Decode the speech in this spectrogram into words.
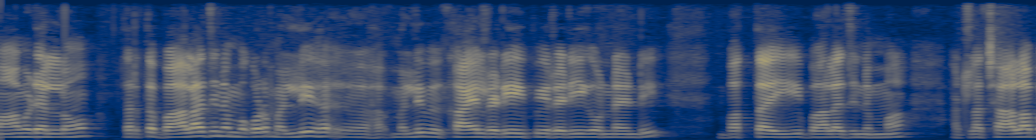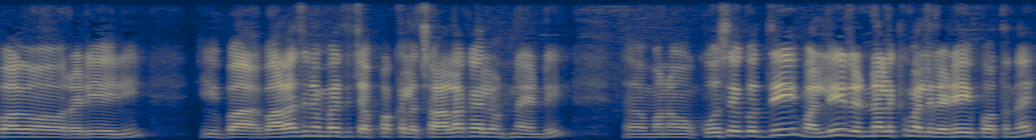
మామిడి అల్లం తర్వాత బాలాజీ నిమ్మ కూడా మళ్ళీ మళ్ళీ కాయలు రెడీ అయిపోయి రెడీగా ఉన్నాయండి. బత్తాయి బాలాజీ నిమ్మ అట్లా చాలా బాగా రెడీ అయినాయి. ఈ బా బాలాజీ నిమ్మ అయితే చెప్పక్కల చాలా కాయలు ఉంటున్నాయండి. మనం కోసే కొద్దీ మళ్ళీ రెండు నెలలకి మళ్ళీ రెడీ అయిపోతున్నాయి.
